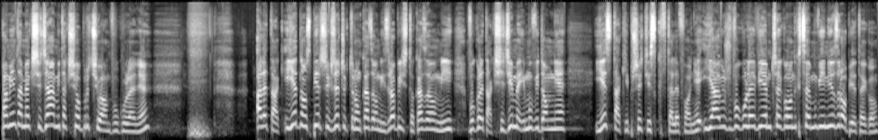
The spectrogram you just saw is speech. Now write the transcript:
Pamiętam, jak siedziałam i tak się obróciłam w ogóle, nie? Ale tak, i jedną z pierwszych rzeczy, którą kazał mi zrobić, to kazał mi w ogóle tak, siedzimy i mówi do mnie, jest taki przycisk w telefonie i ja już w ogóle wiem, czego on chce, mówię, nie zrobię tego.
